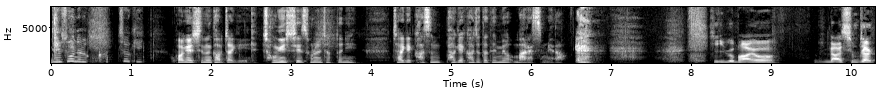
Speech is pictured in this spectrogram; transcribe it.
내 손을 갑자기 광현 씨는 갑자기 정희 씨의 손을 잡더니 자기 가슴팍에 가져다 대며 말했습니다. 이거 봐요. 나 심장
